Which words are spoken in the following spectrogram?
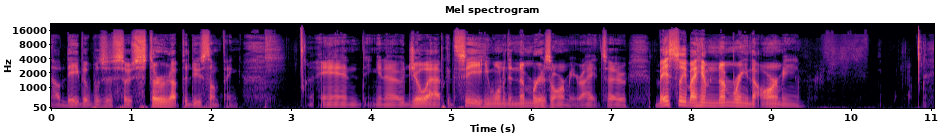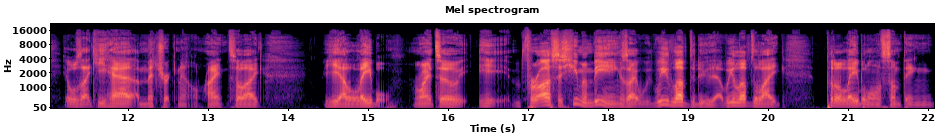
how David was just so stirred up to do something. And, you know, Joab could see he wanted to number his army, right? So basically, by him numbering the army, it was like he had a metric now, right? So like he had a label, right? So he for us as human beings, like we love to do that. We love to like put a label on something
